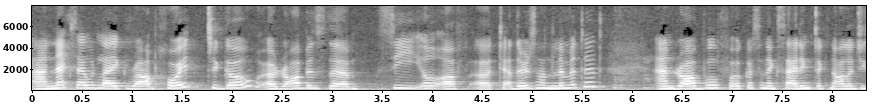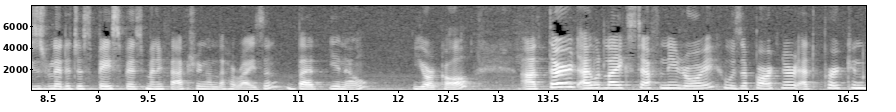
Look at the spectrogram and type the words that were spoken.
Uh, next, I would like Rob Hoyt to go. Uh, Rob is the CEO of uh, Tethers Unlimited, and Rob will focus on exciting technologies related to space-based manufacturing on the horizon, but, you know, your call. Uh, third, I would like Stephanie Roy, who is a partner at Perkins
